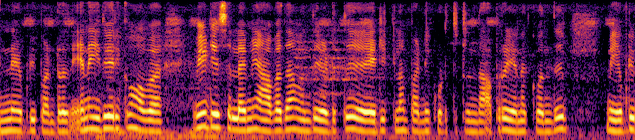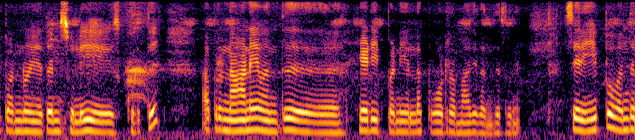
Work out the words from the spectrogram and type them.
என்ன எப்படி பண்ணுறது ஏன்னா இது வரைக்கும் அவள் வீடியோஸ் எல்லாமே அவள் தான் வந்து எடுத்து எடிட்லாம் பண்ணி கொடுத்துட்டு இருந்தா. அப்புறம் எனக்கு வந்து நீ எப்படி பண்ணுறோம் எதுன்னு சொல்லி கொடுத்து அப்புறம் நானே வந்து எடிட் பண்ணி எல்லாம் போடுற மாதிரி வந்துருந்தேன் சரி இப்போ வந்து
